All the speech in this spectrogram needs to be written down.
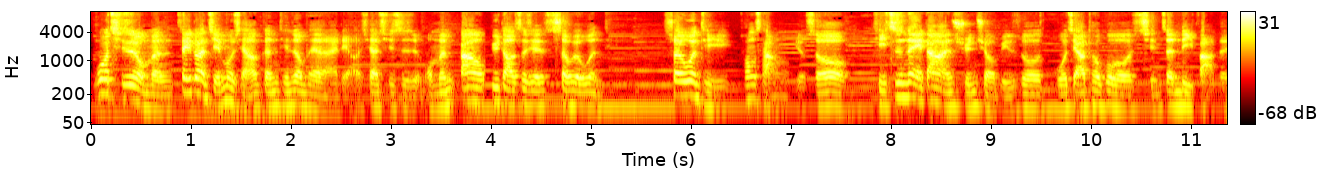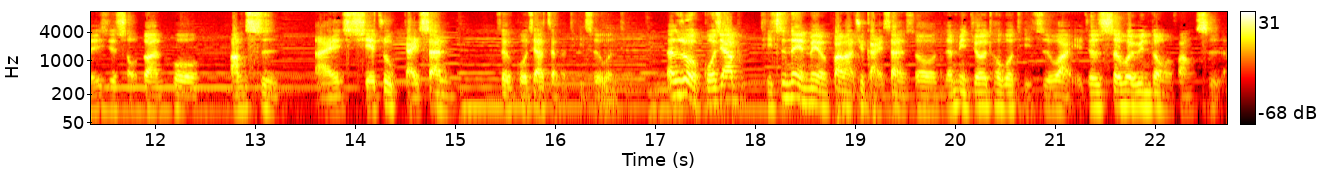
不过，其实我们这一段节目想要跟听众朋友来聊一下，其实我们刚刚遇到这些社会问题，社会问题通常有时候体制内当然寻求，比如说国家透过行政立法的一些手段或方式来协助改善这个国家整个体制的问题。但如果国家体制内没有办法去改善的时候，人民就会透过体制外，也就是社会运动的方式啊，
